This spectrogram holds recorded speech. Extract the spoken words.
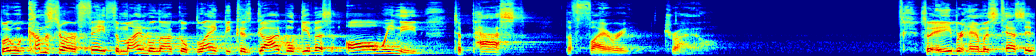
But when it comes to our faith, the mind will not go blank because God will give us all we need to pass the fiery trial. So Abraham was tested.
